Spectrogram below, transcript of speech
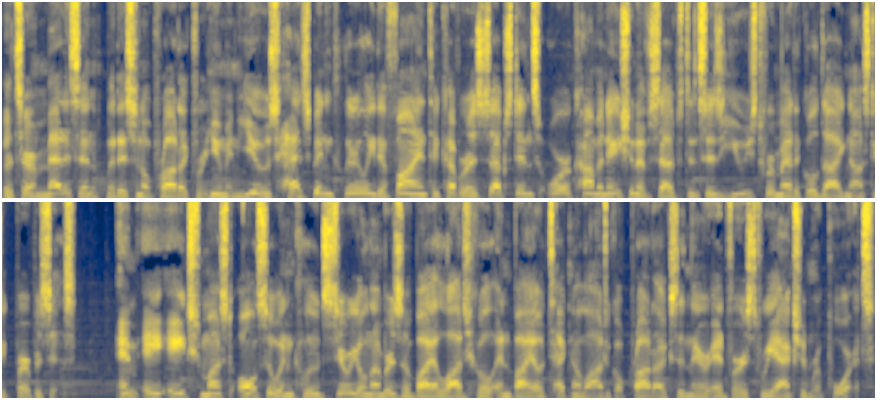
The term medicine, medicinal product for human use, has been clearly defined to cover a substance or combination of substances used for medical diagnostic purposes. MAH must also include serial numbers of biological and biotechnological products in their adverse reaction reports.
